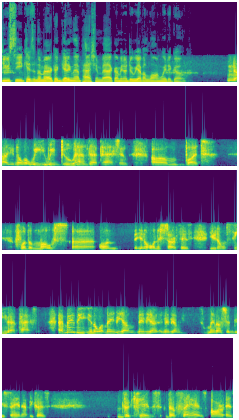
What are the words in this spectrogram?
do you see kids in America getting that passion back? I mean, or do we have a long way to go? No, you know what? We we do have that passion, um, but for the most, uh, on you know, on the surface, you don't see that passion. And maybe you know what? Maybe um, maybe I maybe I'm maybe I shouldn't be saying that because the kids, the fans are as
